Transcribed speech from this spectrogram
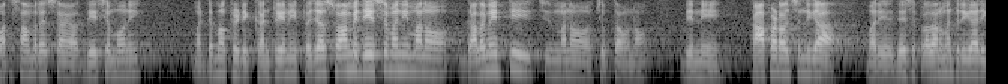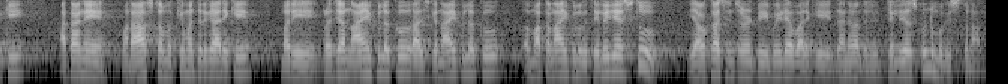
మత సామరస్య దేశము అని మన డెమోక్రటిక్ కంట్రీ అని ప్రజాస్వామ్య దేశం అని మనం గలమెత్తి మనం చెప్తా ఉన్నాం. దీన్ని కాపాడాల్సిందిగా మరి దేశ ప్రధానమంత్రి గారికి అట్లానే మన రాష్ట్ర ముఖ్యమంత్రి గారికి మరి ప్రజా నాయకులకు రాజకీయ నాయకులకు మత నాయకులకు తెలియజేస్తూ ఈ అవకాశం ఇచ్చినటువంటి మీడియా వారికి ధన్యవాదాలు తెలియజేసుకుంటూ ముగిస్తున్నాను.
